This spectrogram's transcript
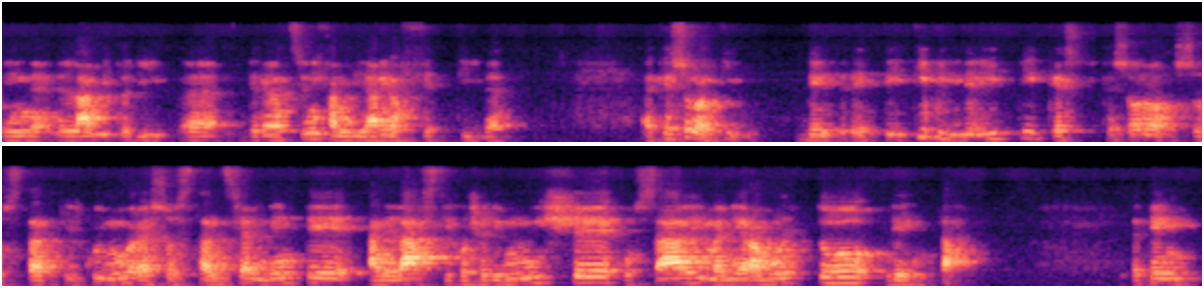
nell'ambito di, eh, di, relazioni familiari o affettive, eh, che sono dei, dei, tipi di delitti che, che sono il cui numero è sostanzialmente anelastico, cioè diminuisce o sale in maniera molto lenta. Perché in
